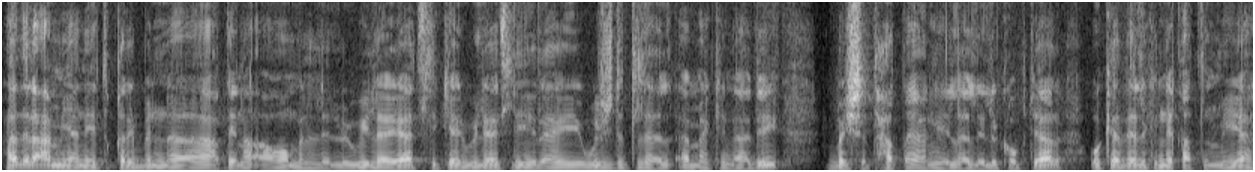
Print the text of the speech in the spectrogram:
هذا العام يعني تقريبا أعطينا أوامر للولايات اللي كاين ولايات اللي راهي وجدت الأماكن هذه باش تحط يعني الهليكوبتر وكذلك نقاط المياه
